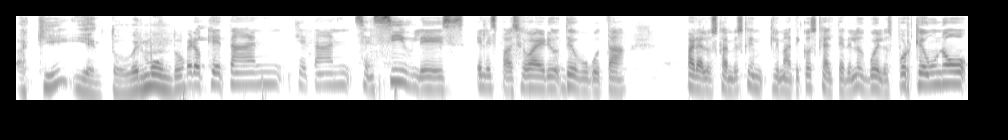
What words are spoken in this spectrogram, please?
aquí y en todo el mundo. Pero ¿qué tan, qué tan sensible es el espacio aéreo de Bogotá para los cambios climáticos que alteren los vuelos, porque uno,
